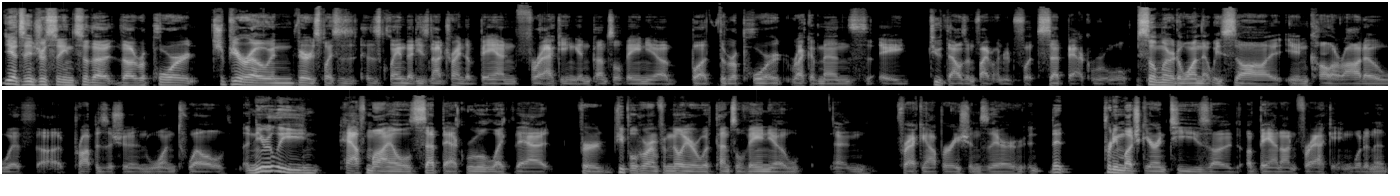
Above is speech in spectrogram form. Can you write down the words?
Yeah, it's interesting. So the the report Shapiro in various places has claimed that he's not trying to ban fracking in Pennsylvania, but the report recommends a 2,500 foot setback rule, similar to one that we saw in Colorado with uh, Proposition 112. A nearly half mile setback rule like that for people who aren't familiar with Pennsylvania and fracking operations there, that pretty much guarantees a, a ban on fracking, wouldn't it?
